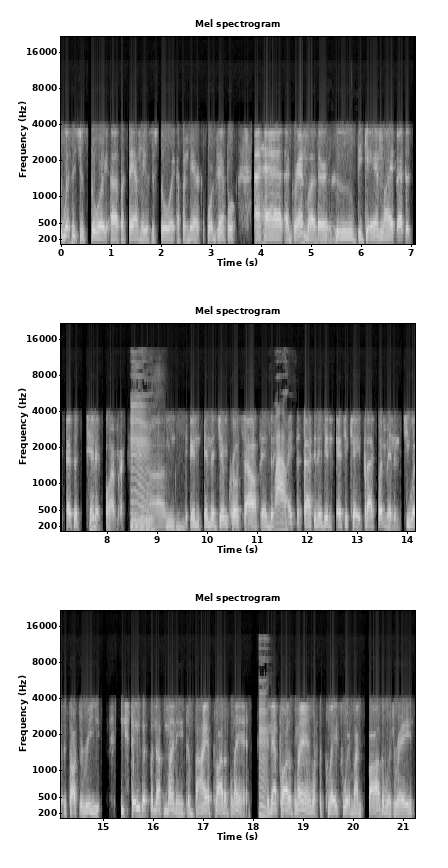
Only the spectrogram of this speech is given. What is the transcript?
it wasn't just a story of a family, it was a story of America. For example, I had a grandmother who began life as a as a tenant farmer mm. Um, in, in the Jim Crow South. And despite wow. the fact that they didn't educate black women and she wasn't taught to read, he saved up enough money to buy a plot of land. Mm. And that plot of land was the place where my father was raised.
